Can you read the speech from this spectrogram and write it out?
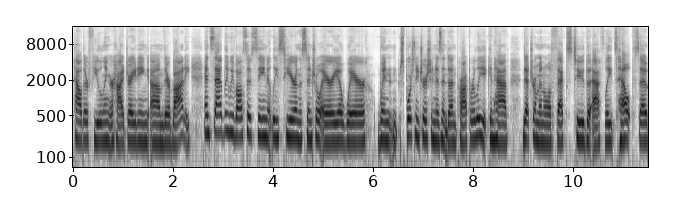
how they're fueling or hydrating um, their body. And sadly, we've also seen, at least here in the central area, where when sports nutrition isn't done properly, it can have detrimental effects to the athlete's health. So,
